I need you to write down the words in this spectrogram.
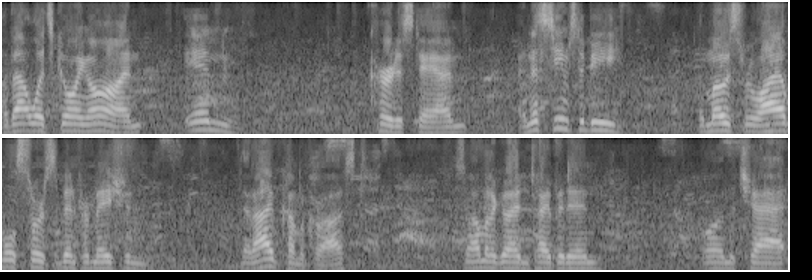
about what's going on in Kurdistan, and this seems to be the most reliable source of information that I've come across. So I'm going to go ahead and type it in on the chat.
